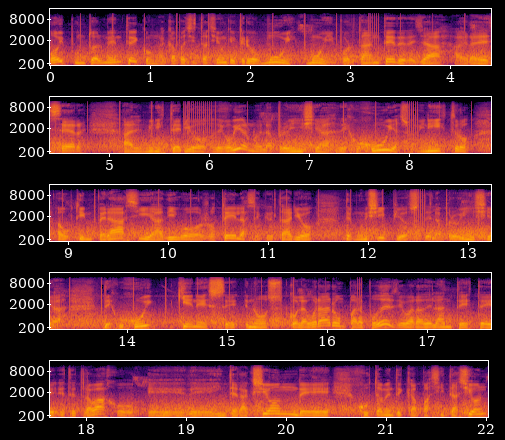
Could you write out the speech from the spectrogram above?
hoy puntualmente con una capacitación que creo muy, muy importante. Desde ya agradecer al Ministerio de Gobierno de la provincia de Jujuy, a su ministro Agustín Perazzi, a Diego Rotela, secretario de Municipios de la provincia de Jujuy, quienes eh, nos colaboraron para poder llevar adelante este, este trabajo eh, de interacción, de justamente capacitación,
